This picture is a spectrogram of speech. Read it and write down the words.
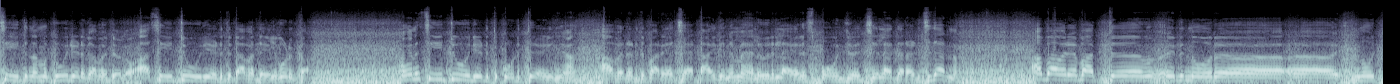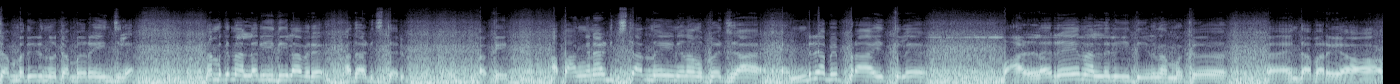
സീറ്റ് നമുക്ക് ഊരി എടുക്കാൻ പറ്റുമല്ലോ. ആ സീറ്റ് ഊരി എടുത്തിട്ട് അവരുടെ കയ്യിൽ കൊടുക്കാം. അങ്ങനെ സീറ്റ് ഊരി എടുത്ത് കൊടുത്തു കഴിഞ്ഞാൽ അവരുടെ അടുത്ത് പറയാം ചേട്ടാ ഇതിന്റെ മേലെ ഒരു ലെയർ സ്പോഞ്ച് വെച്ച് ലെതർ അടിച്ച് തരണം. അപ്പോൾ അവർ പത്ത് ഇരുന്നൂറ് നൂറ്റമ്പത് ഇരുന്നൂറ്റമ്പത് റേഞ്ചിൽ നമുക്ക് നല്ല രീതിയിൽ അവർ അത് അടിച്ചു തരും. ഓക്കെ അപ്പം അങ്ങനെ അടിച്ചു തന്നു കഴിഞ്ഞാൽ നമുക്ക് വെച്ചാൽ എന്റെ ഒരു അഭിപ്രായത്തിൽ വളരെ നല്ല രീതിയിൽ നമുക്ക് എന്താ പറയുക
